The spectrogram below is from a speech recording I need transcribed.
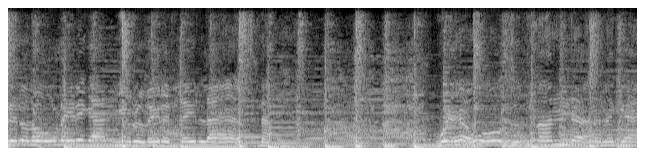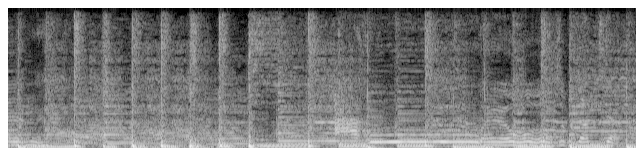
Little old lady got mutilated late last night. Werewolves of London again. Ahoo, werewolves of London.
